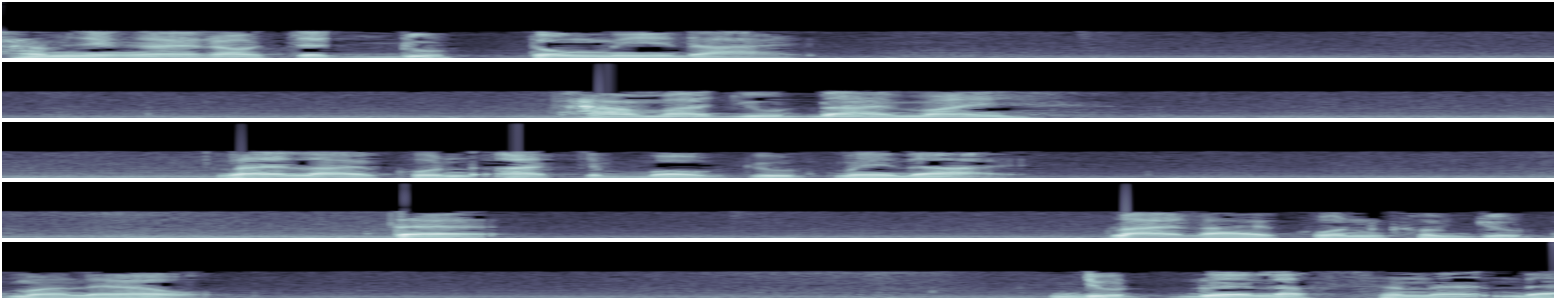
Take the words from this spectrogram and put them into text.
ทำยังไงเราจะหยุดตรงนี้ได้ ถามว่าหยุดได้ไหม หลายๆ คนอาจจะบอกหยุดไม่ได้ แต่หลายหลายคนเขาหยุดมาแล้ว หยุดด้วยลักษณะใด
